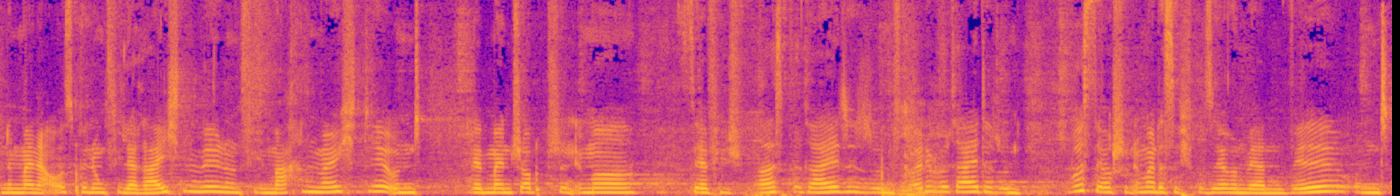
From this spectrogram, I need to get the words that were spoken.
in meiner Ausbildung viel erreichen will und viel machen möchte. Und mein Job schon immer sehr viel Spaß bereitet und Freude bereitet. Und ich wusste auch schon immer, dass ich Friseurin werden will. Und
